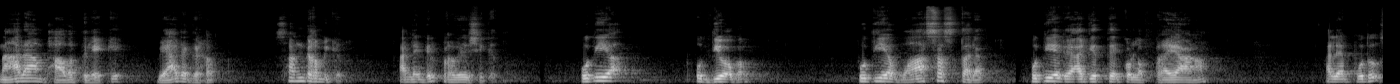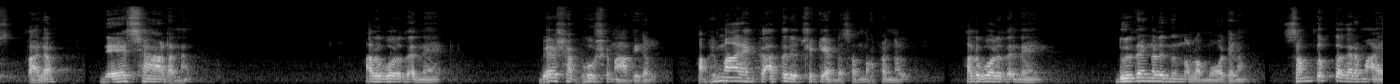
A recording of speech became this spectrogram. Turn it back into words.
നാലാം ഭാവത്തിലേക്ക് വ്യാജഗ്രഹം സംക്രമിക്കുന്നു. അല്ലെങ്കിൽ പ്രവേശിക്കുന്നു. പുതിയ ഉദ്യോഗം പുതിയ വാസസ്ഥലം പുതിയ രാജ്യത്തേക്കുള്ള പ്രയാണം അല്ലെ പുതു സ്ഥലം ദേശാടനം അതുപോലെ തന്നെ വേഷഭൂഷണാദികൾ അഭിമാനം കാത്തുരക്ഷിക്കേണ്ട സന്ദർഭങ്ങൾ അതുപോലെ തന്നെ ദുരിതങ്ങളിൽ നിന്നുള്ള മോചനം സംതൃപ്തകരമായ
